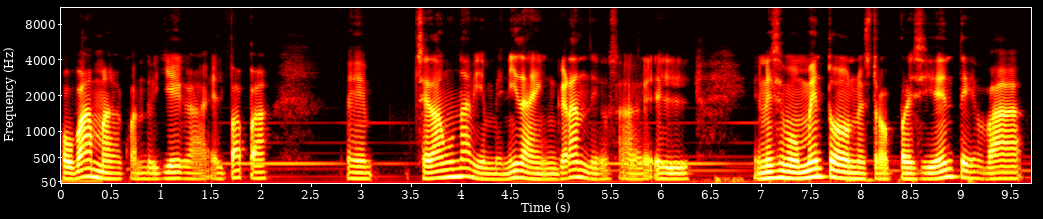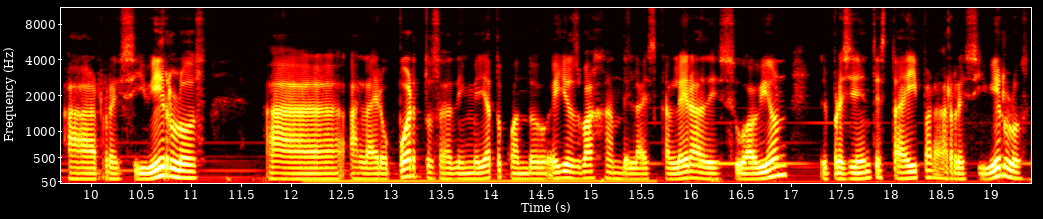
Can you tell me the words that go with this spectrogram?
Obama, cuando llega el Papa, eh, se da una bienvenida en grande. O sea, el, en ese momento nuestro presidente va a recibirlos al aeropuerto. O sea, de inmediato cuando ellos bajan de la escalera de su avión, el presidente está ahí para recibirlos.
